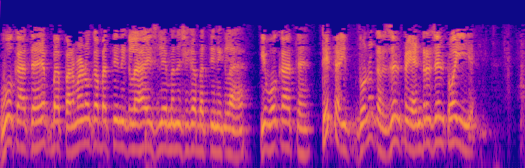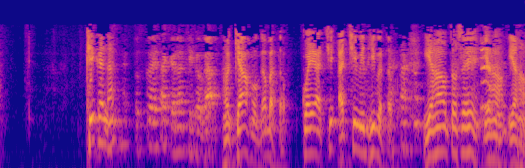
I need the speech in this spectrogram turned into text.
वो कहते हैं परमाणु का बत्ती निकला है इसलिए मनुष्य का बत्ती निकला है। ये वो कहते हैं। ठीक है दोनों का रिज़ल्ट एंड रिज़ल्ट वही है। ठीक है ना? उसको ऐसा कहना ठीक होगा। हाँ क्या होगा बताओ। कोई अच्छी अच्छी विधि बताओ। यहाँ तो सही यहाँ यहाँ।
